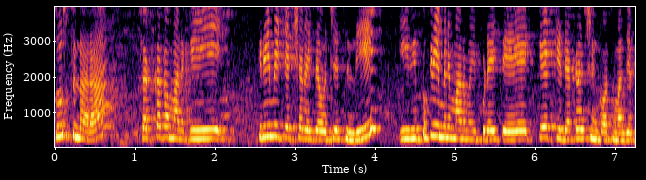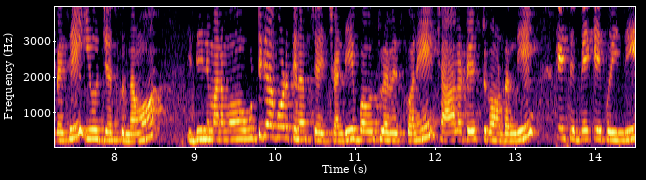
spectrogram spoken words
చూస్తున్నారా? చక్కగా మనకి క్రీమీ టెక్స్చర్ అయితే వచ్చేసింది. ఈ విప్ క్రీమ్ని మనం ఇప్పుడైతే కేక్కి డెకరేషన్ కోసం అని చెప్పేసి యూజ్ చేసుకుందాము. దీన్ని మనము ఉట్టిగా కూడా తినచ్చేయచ్చండి బౌల్స్లో వేసుకొని చాలా టేస్ట్గా ఉంటుంది. కేక్ అయితే బేక్ అయిపోయింది.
